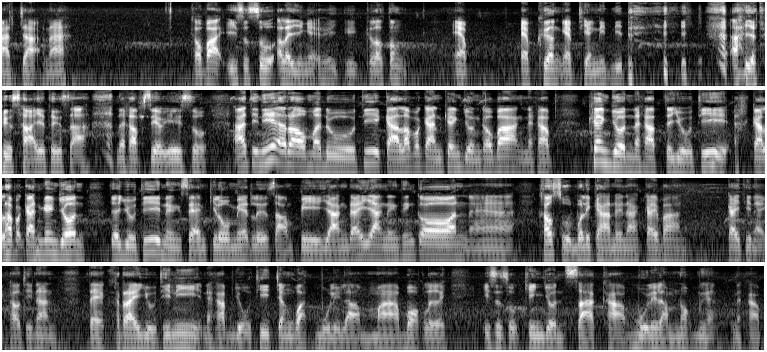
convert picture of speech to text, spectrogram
อาจจะนะเขาว่าอีซูซูอะไรอย่างเงี้ยเฮ้ยเราต้องแอบแอบเครื่องแอบเถียงนิดๆอะอย่าถือสาอย่าถือสานะครับเซลล์อีซูอะทีนี้เรามาดูที่การรับประกันเครื่องยนต์เขาบ้างนะครับ เครื่องยนต์นะครับจะอยู่ที่การรับประกันเครื่องยนต์จะอยู่ที่ 1 0 0 0 0แกิโลเมตรหรือ 3 ปีอย่างใดอย่างหนึ่งทิ้งก่อนอ่าเข้าศูนย์บริการด้วยนะใกล้บ้าน ใกล้ที่ไหนเข้าที่นั่น แต่ใครอยู่ที่นี่นะครับอยู่ที่จังหวัดบุรีรัมย์มาบอกเลยอิสุสุคิงยนสาขาบุรีรัมย์นอกเมืองนะครับ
